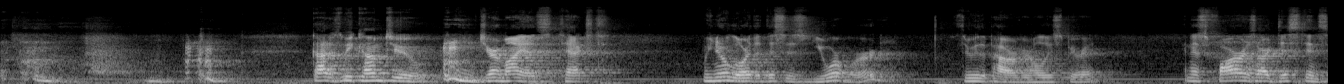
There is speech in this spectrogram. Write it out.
God, as we come to Jeremiah's text, we know, Lord, that this is your word through the power of your Holy Spirit. And as far as our distance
